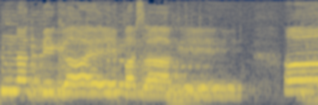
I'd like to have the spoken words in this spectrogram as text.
nagbigay pasakit ay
